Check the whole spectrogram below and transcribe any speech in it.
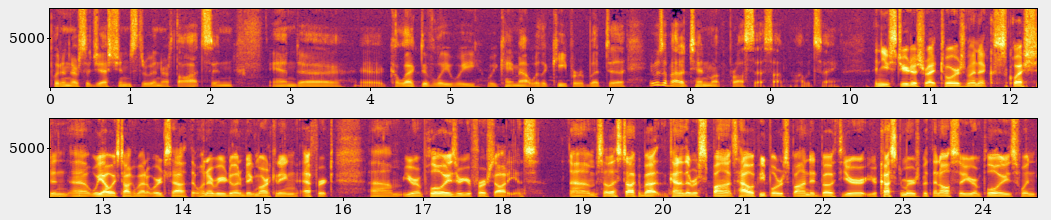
put in their suggestions, threw in their thoughts, and and uh, uh, collectively we we came out with a keeper. But uh, it was about a ten month process, I, I, would say. And you steered us right towards my next question. Uh, we always talk about at Word South that whenever you're doing a big marketing effort, um, your employees are your first audience Um, so let's talk about kind of the response. How have people responded, both your your customers, but then also your employees? When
